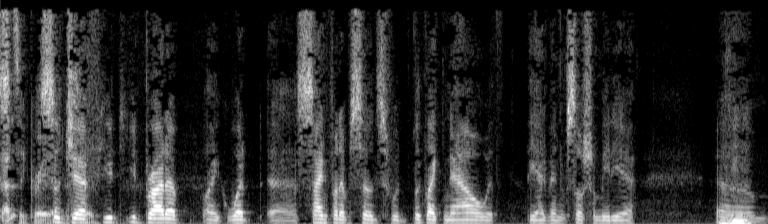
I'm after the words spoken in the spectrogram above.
that's a great. So episode. Jeff, you you brought up like what uh, Seinfeld episodes would look like now with the advent of social media. Mhm. Um,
